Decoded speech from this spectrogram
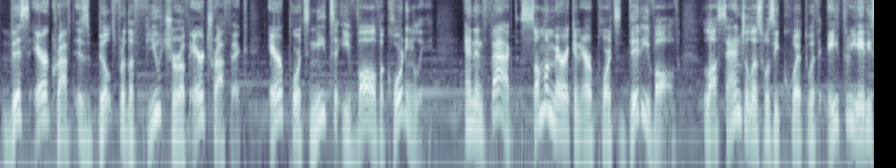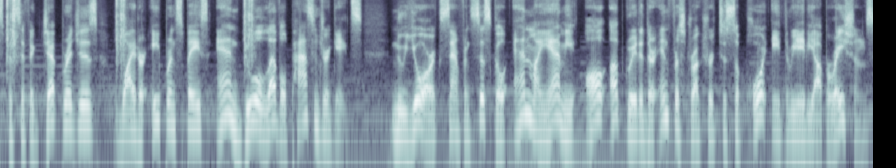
This aircraft is built for the future of air traffic. Airports need to evolve accordingly. And in fact, some American airports did evolve. Los Angeles was equipped with A380-specific jet bridges, wider apron space, and dual-level passenger gates. New York, San Francisco, and Miami all upgraded their infrastructure to support A380 operations.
